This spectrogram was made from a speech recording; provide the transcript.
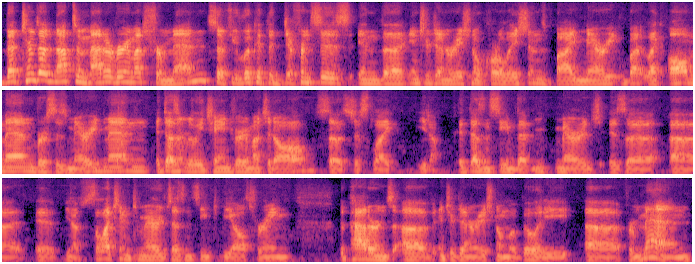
that turns out not to matter very much for men. So if you look at the differences in the intergenerational correlations by married, but like all men versus married men, it doesn't really change very much at all. So it's just like, you know, it doesn't seem that marriage is a, a you know, selection into marriage doesn't seem to be altering the patterns of intergenerational mobility uh, for men.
